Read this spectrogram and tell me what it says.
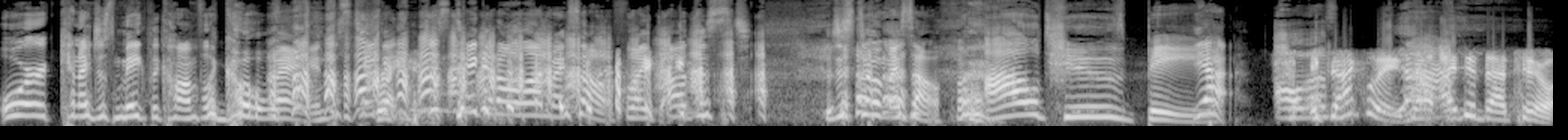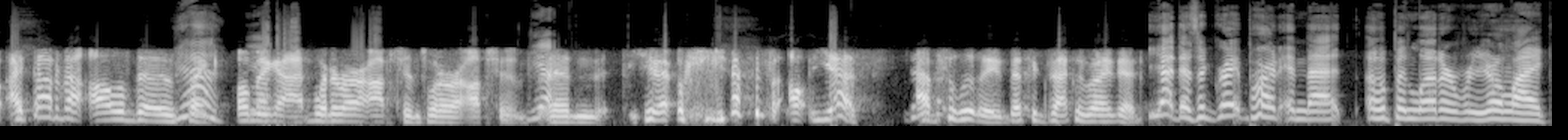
Or can I just make the conflict go away and just take it just take it all on myself? Like I'll just just do it myself. I'll choose B. yeah. Exactly. No, I did that too. I thought about all of those. Yeah, like, oh my God, what are our options? What are our options? Yeah. And you know, yes, oh, yes, absolutely. That's exactly what I did. Yeah, there's a great part in that open letter where you're like,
